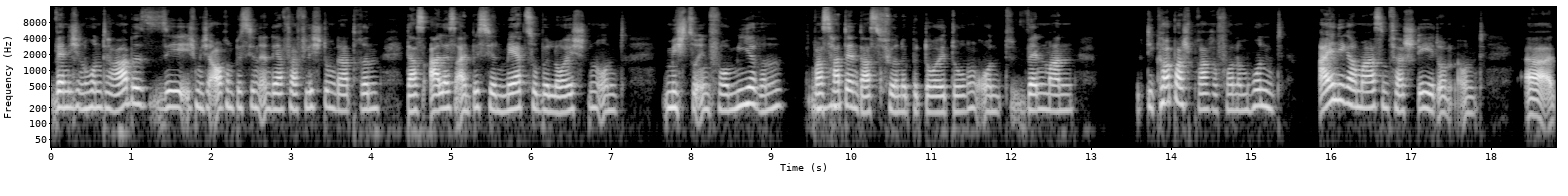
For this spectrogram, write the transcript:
wenn ich einen Hund habe, sehe ich mich auch ein bisschen in der Verpflichtung da drin, das alles ein bisschen mehr zu beleuchten und mich zu informieren. Was hat denn das für eine Bedeutung? Und wenn man die Körpersprache von einem Hund einigermaßen versteht und, und äh,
